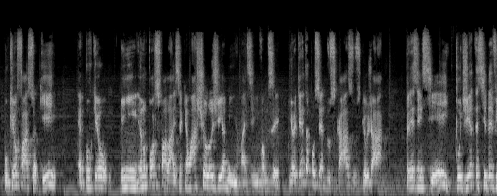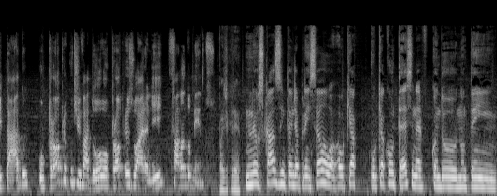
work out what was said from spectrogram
o que eu faço aqui é porque eu, em- eu não posso falar, isso aqui é uma arqueologia minha, mas em, vamos dizer, em 80% dos casos que eu já presenciei, podia ter sido evitado o próprio cultivador, o próprio usuário ali falando menos. Pode crer. Nos casos, então, de apreensão, o, o que, a- o que acontece, né, quando não tem...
